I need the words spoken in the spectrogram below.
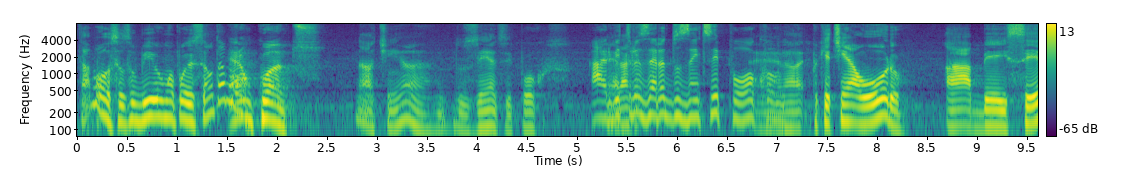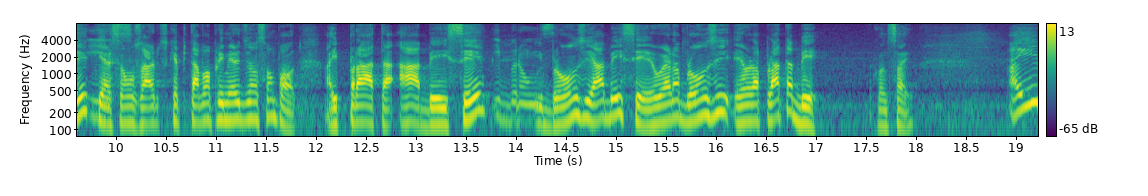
Tá bom, se eu subir uma posição, tá bom. Eram quantos? Não, tinha 200 e poucos. Árbitros era 200 e pouco. Era- porque tinha ouro, A, B e C, que Isso. são os árbitros que apitavam a primeira divisão de São Paulo. Aí prata, A, B e C. E bronze. E bronze, A, B e C. Eu era bronze, eu era prata B, quando saiu. Aí,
